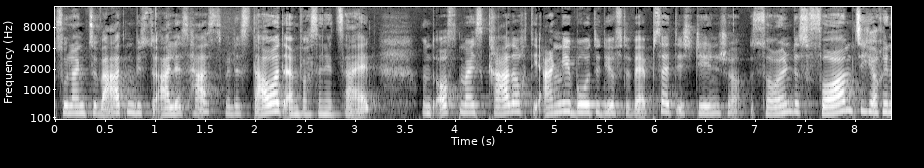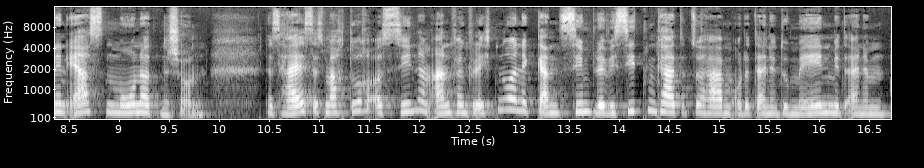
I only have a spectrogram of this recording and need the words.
so lange zu warten, bis du alles hast, weil das dauert einfach seine Zeit. Und oftmals gerade auch die Angebote, die auf der Webseite stehen sollen, das formt sich auch in den ersten Monaten schon. Das heißt, es macht durchaus Sinn, am Anfang vielleicht nur eine ganz simple Visitenkarte zu haben oder deine Domain mit einem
